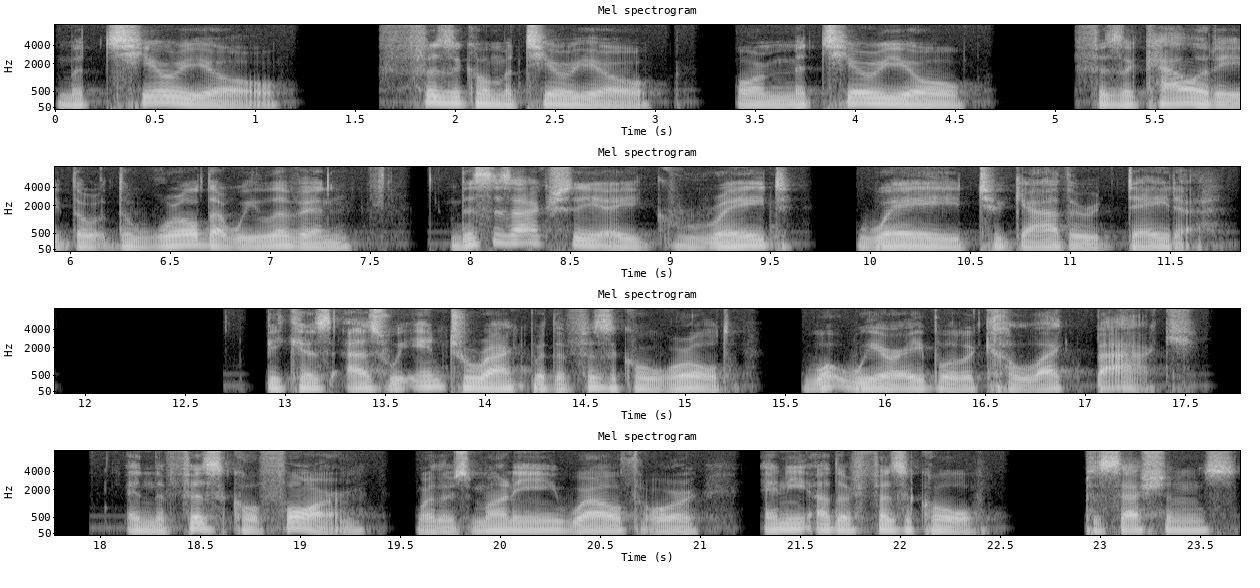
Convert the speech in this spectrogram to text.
material, physical material, or material physicality, the, the world that we live in, this is actually a great way to gather data. Because as we interact with the physical world, what we are able to collect back in the physical form, whether it's money, wealth, or any other physical possessions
